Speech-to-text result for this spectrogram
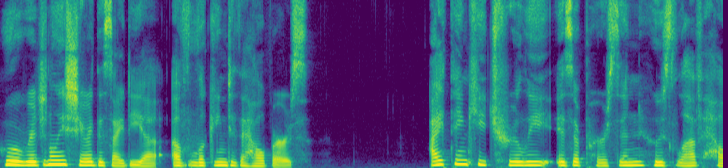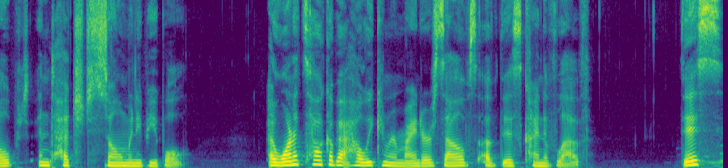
who originally shared this idea of looking to the helpers. I think he truly is a person whose love helped and touched so many people. I want to talk about how we can remind ourselves of this kind of love. This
